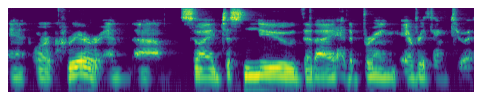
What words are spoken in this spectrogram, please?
and, or a career. And um, so I just knew that I had to bring everything to it.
